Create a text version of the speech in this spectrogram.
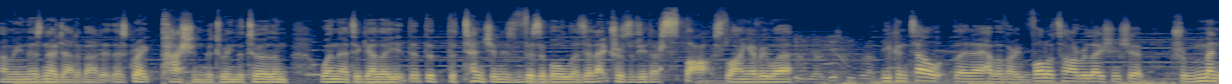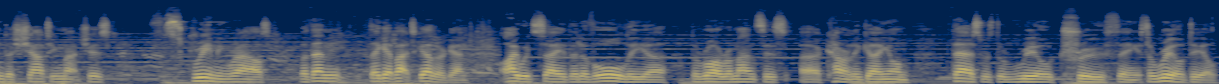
I mean, there's no doubt about it. There's great passion between the two of them when they're together. The, the, the, tension is visible, there's electricity, there's sparks flying everywhere. You can tell that they have a very volatile relationship, tremendous shouting matches, screaming rows, but then they get back together again. I would say that of all the, uh, the royal romances uh, currently going on, theirs was the real true thing. It's a real deal.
